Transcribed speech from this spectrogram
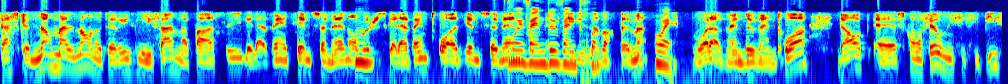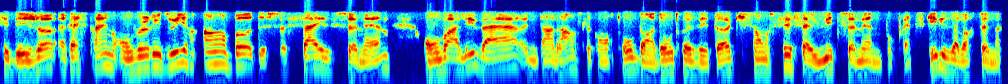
parce que normalement, on autorise les femmes à passer de la 20e semaine, on va mm. jusqu'à la 23e semaine. Oui, 22, 23. avortements. Oui. Voilà, 22, 23. Donc, euh, ce qu'on fait au Mississippi, c'est déjà restreindre. On veut réduire en bas de ce 16 semaines. On va aller vers une tendance qu'on retrouve dans d'autres États qui sont 6 à 8 semaines pour pratiquer les avortements.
